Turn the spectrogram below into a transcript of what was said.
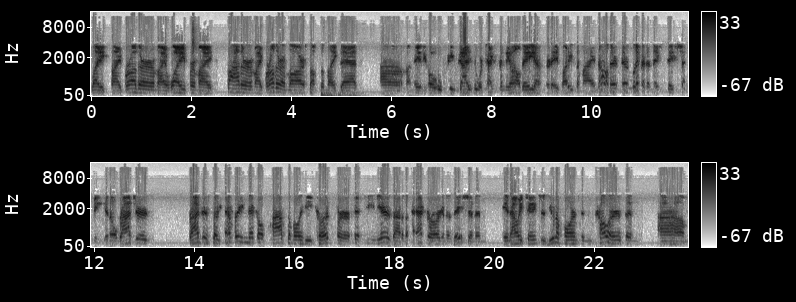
like my brother, or my wife, or my father, or my brother-in-law, or something like that, um, and, you know, guys who were texting me all day yesterday, buddies of mine, no, they're they're living and they they should be. You know, Rodgers. Rodgers took every nickel possible he could for 15 years out of the Packer organization, and and now he changes uniforms and colors and um,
